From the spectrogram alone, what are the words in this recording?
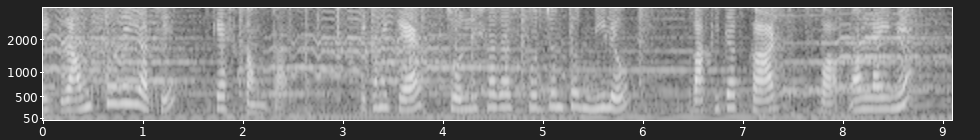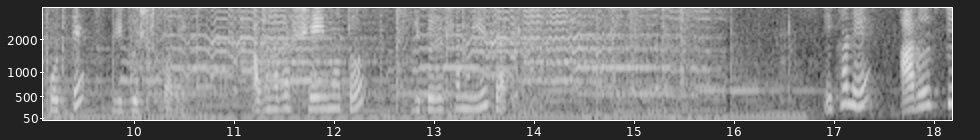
এই গ্রাউন্ড ফ্লোরেই আছে ক্যাশ কাউন্টার এখানে ক্যাশ চল্লিশ হাজার পর্যন্ত নিলেও বাকিটা কার্ড বা অনলাইনে করতে রিকোয়েস্ট করে। আপনারা সেই মতো প্রিপারেশন নিয়ে যাবেন। এখানে আরও একটি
